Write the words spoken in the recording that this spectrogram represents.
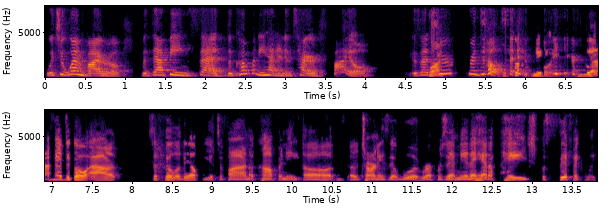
which it went viral but that being said the company had an entire file is that right. true for delta yeah i had to go out to philadelphia to find a company uh, attorneys that would represent me and they had a page specifically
